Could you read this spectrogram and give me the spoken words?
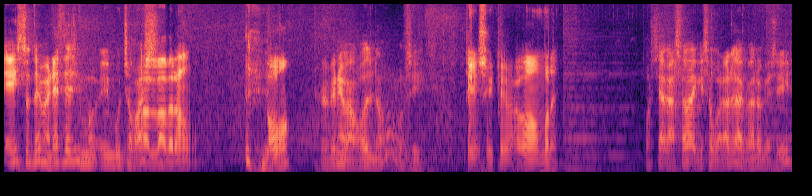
Eso te mereces y mucho más. al ladrón. ¿Cómo? Creo que no iba a gol, ¿no? ¿O sí? Sí, sí, que hago, hombre. Por si acaso, hay que asegurarla, claro que sí.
